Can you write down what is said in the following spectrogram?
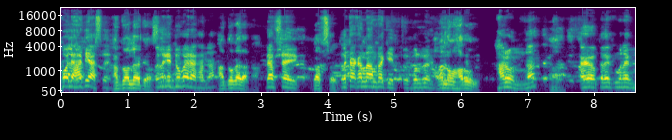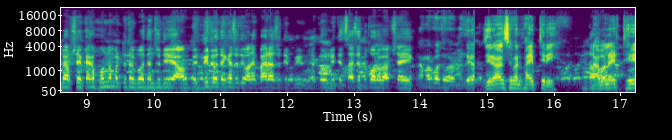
বলে হাঁটি আছে? হ্যাঁ বলে এটি আছে। ঢোকায় রাখা না? হ্যাঁ দোকায় রাখা। ব্যবসায়ী? ব্যবসায়ী। তাহলে কাকার নামটা কি একটু বলবেন? আমার নাম হারুন। হারুন না? তাহলে মানে ব্যবসায়ী কাকা ফোন নাম্বারটা তাহলে বলে দেন যদি ভিডিও দেখে যদি অনেক বাইরে যদি বি- মানে নিতে চায় যেহেতু বড় ব্যবসায়ী zero one seven five three double eight three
